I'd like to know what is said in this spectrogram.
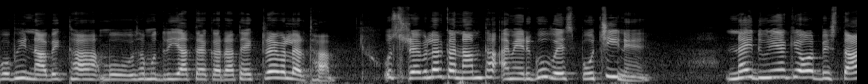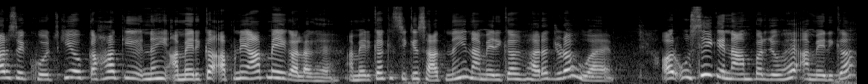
वो भी नाविक था, वो समुद्री यात्रा कर रहा था, एक ट्रेवलर था। उस ट्रेवलर का नाम था अमेरिगू वेस्पोची ने। नई दुनिया की और विस्तार से खोज की और कहा कि नहीं, अमेरिका अपने आप में एक अलग है। अमेरिका किसी के साथ नहीं, ना अमेरिका भारत जुड़ा हुआ है। और उसी के नाम पर जो है, अमेरिका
